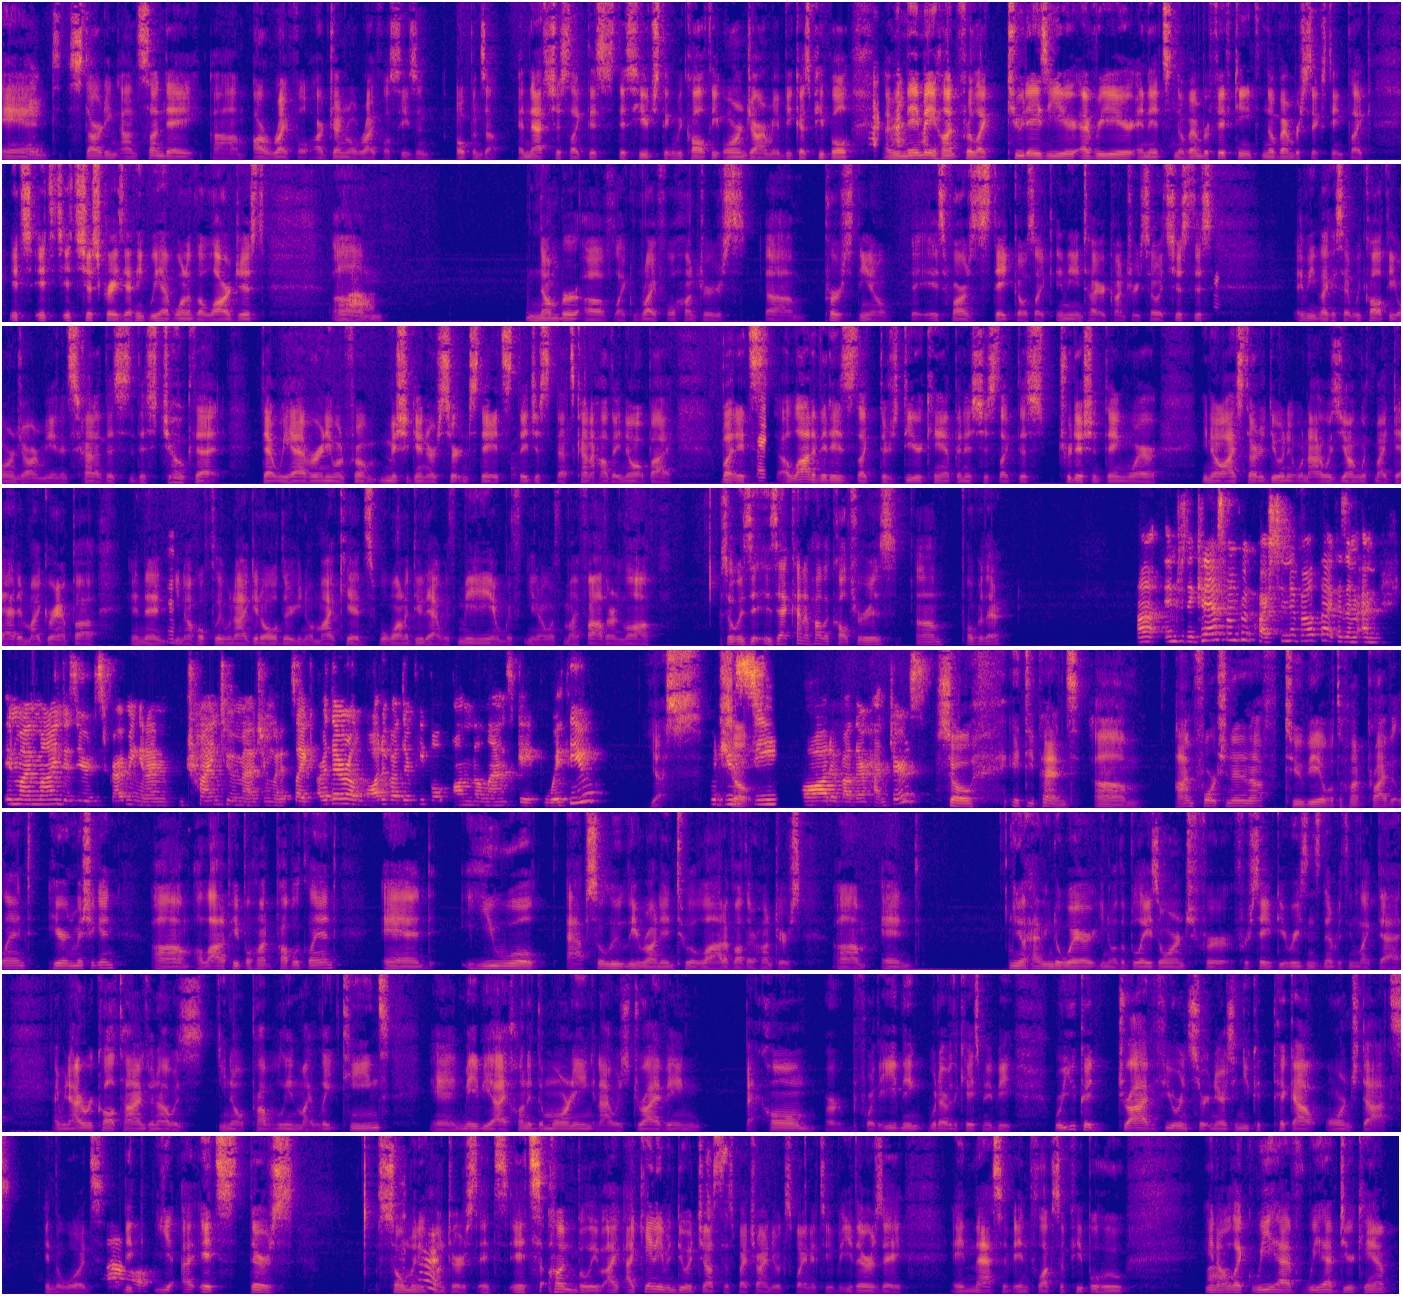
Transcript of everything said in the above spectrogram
And starting on sunday um, our rifle our general rifle season opens up and that's just like this this huge thing we call it the orange army because people i mean they may hunt for like two days a year every year and it's november 15th november 16th like it's it's it's just crazy i think we have one of the largest um number of like rifle hunters um, per you know as far as the state goes, like in the entire country. So it's just this. I mean, like I said, we call it the Orange Army, and it's kind of this this joke that that we have, or anyone from Michigan or certain states, they just that's kind of how they know it by. But it's right. a lot of it is like there's deer camp, and it's just like this tradition thing where, you know, I started doing it when I was young with my dad and my grandpa, and then you know, hopefully when I get older, you know, my kids will want to do that with me and with you know with my father-in-law. So is it is that kind of how the culture is um, over there? Uh, interesting. Can I ask one quick question about that? Because I'm, I'm in my mind as you're describing it, I'm trying to imagine what it's like. Are there a lot of other people on the landscape with you? Yes. Would you so, see a lot of other hunters? So it depends. Um, I'm fortunate enough to be able to hunt private land here in Michigan. Um, a lot of people hunt public land, and you will absolutely run into a lot of other hunters. Um, and you know, having to wear, you know, the blaze orange for for safety reasons and everything like that. I mean, I recall times when I was, you know, probably in my late teens and maybe I hunted the morning and I was driving back home or before the evening, whatever the case may be, where you could drive if you were in certain areas and you could pick out orange dots in the woods. Wow. yeah, it's there's so many hunters. It's it's unbelievable. I, I can't even do it justice by trying to explain it to you. But there is a a massive influx of people who you know, like we have we have deer camp.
